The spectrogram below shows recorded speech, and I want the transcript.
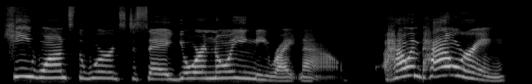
he wants the words to say, You're annoying me right now. How empowering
